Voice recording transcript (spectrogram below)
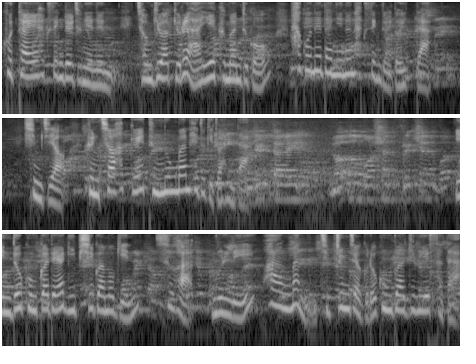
코타의 학생들 중에는 정규학교를 아예 그만두고 학원에 다니는 학생들도 있다. 심지어 근처 학교에 등록만 해두기도 한다. 인도 공과대학 입시 과목인 수학, 물리, 화학만 집중적으로 공부하기 위해서다.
